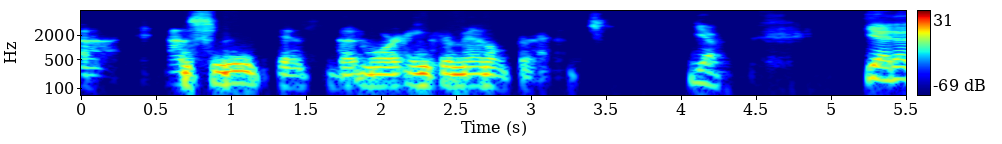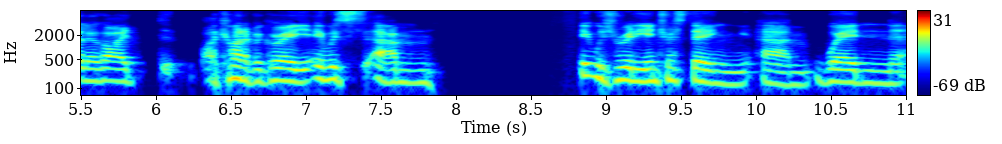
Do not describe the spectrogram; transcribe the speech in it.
uh, absolute, but more incremental, perhaps. Yeah, yeah. No, look, I I kind of agree. It was um, it was really interesting um, when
